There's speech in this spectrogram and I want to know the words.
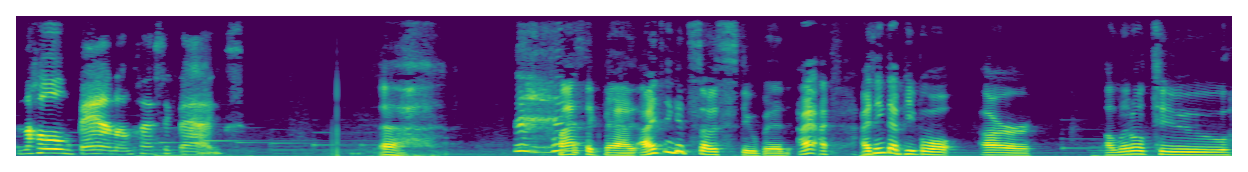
And the whole ban on plastic bags. Ugh, plastic bag. I think it's so stupid. I, I I think that people are a little too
